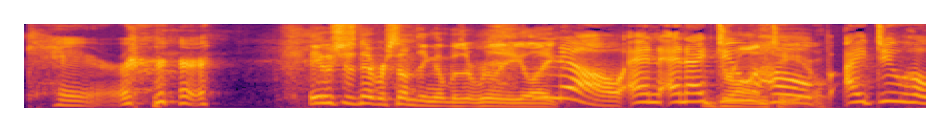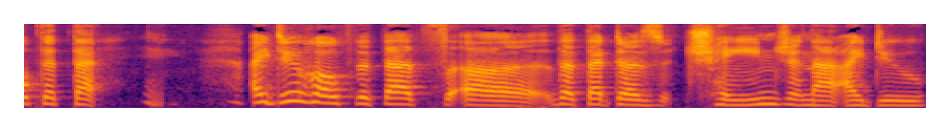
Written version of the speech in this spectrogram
care. It was just never something that was really like. no, and and I do drawn to you. hope I do hope that that I do hope that that's uh that that does change and that I do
